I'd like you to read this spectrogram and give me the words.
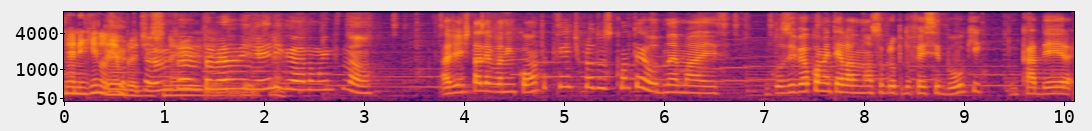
É, ninguém lembra disso, eu né? não tô, vendo ninguém e- ligando muito, não. A gente tá levando em conta porque a gente produz conteúdo, né? Mas. Inclusive eu comentei lá no nosso grupo do Facebook, cadeira,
